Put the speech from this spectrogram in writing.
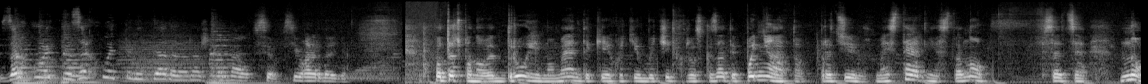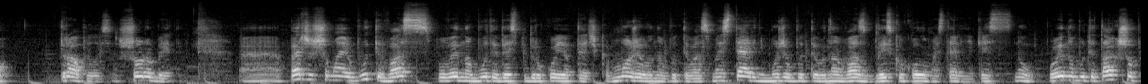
Заходьте, заходьте, ребята, на наш канал. Все, всім гарного дня. Отож, панове, другий момент, який я хотів би чітко розказати, понятно, працюємо в майстерні, станок, все це. Но трапилося, що робити? Е, перше, що має бути, у вас повинна бути десь під рукою аптечка. Може вона бути у вас в майстерні, може бути вона у вас близько коло майстерні. Якесь, ну, повинно бути так, щоб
